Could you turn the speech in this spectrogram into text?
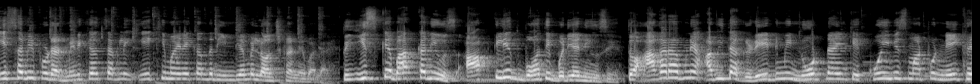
ये सभी प्रोडक्ट मेरे ख्याल से अगले एक ही महीने के अंदर इंडिया में लॉन्च करने वाला है। तो इसके बाद का न्यूज़ आपके लिए तो बहुत ही बढ़िया न्यूज़ है। तो अगर आपने अभी तक Redmi Note 9 के कोई भी स्मार्टफ़ोन नहीं खरीदा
